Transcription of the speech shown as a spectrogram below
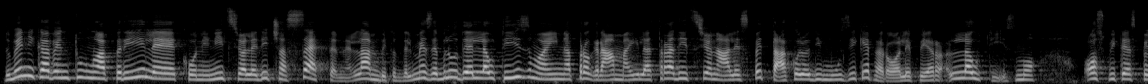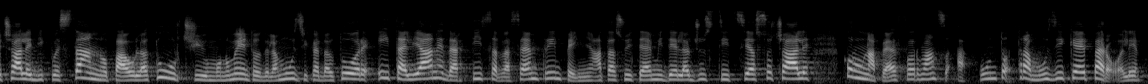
Domenica 21 aprile, con inizio alle 17, nell'ambito del mese blu dell'autismo, è in programma il tradizionale spettacolo di musiche e parole per l'autismo. Ospite speciale di quest'anno Paola Turci, un monumento della musica d'autore italiana ed artista da sempre impegnata sui temi della giustizia sociale con una performance appunto tra musiche e parole.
